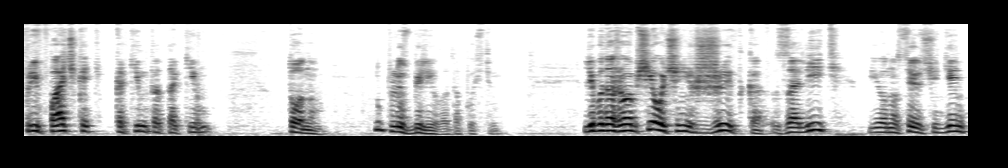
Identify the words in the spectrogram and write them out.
припачкать каким-то таким тоном. Ну, плюс белила, допустим. Либо даже вообще очень жидко залить, и он на следующий день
